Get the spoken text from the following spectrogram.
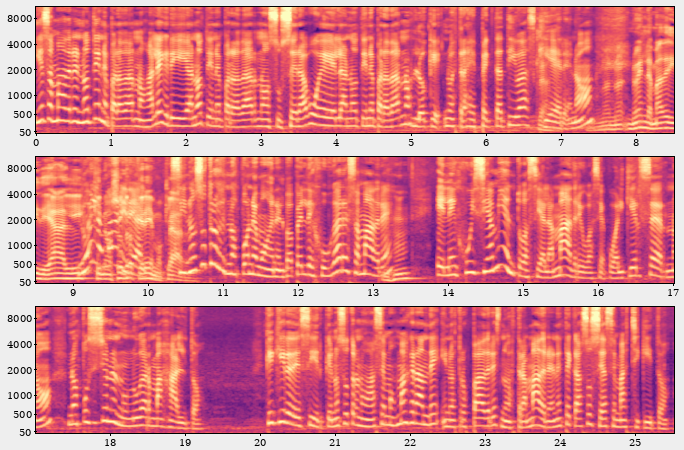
Y esa madre no tiene para darnos alegría, no tiene para darnos su ser abuela, no tiene para darnos lo que nuestras expectativas quieren, ¿no? No, es la madre ideal que nosotros queremos, claro. Si nosotros nos ponemos en el papel de juzgar a esa madre, el enjuiciamiento hacia la madre o hacia cualquier ser, ¿no? Nos posiciona en un lugar más alto. ¿Qué quiere decir? Que nosotros nos hacemos más grandes y nuestros padres, nuestra madre en este caso, se hace más chiquito.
